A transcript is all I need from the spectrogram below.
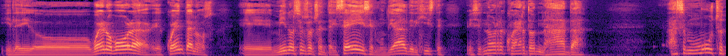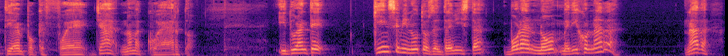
Y le digo, bueno, Bora, eh, cuéntanos, eh, 1986, el Mundial, dirigiste. Me dice, no recuerdo nada hace mucho tiempo que fue, ya no me acuerdo. Y durante 15 minutos de entrevista, Bora no me dijo nada, nada.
